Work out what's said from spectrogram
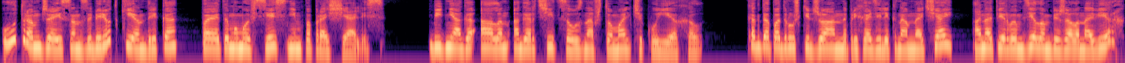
Утром Джейсон заберет Кендрика, поэтому мы все с ним попрощались. Бедняга Алан огорчится, узнав, что мальчик уехал. Когда подружки Джоанны приходили к нам на чай, она первым делом бежала наверх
